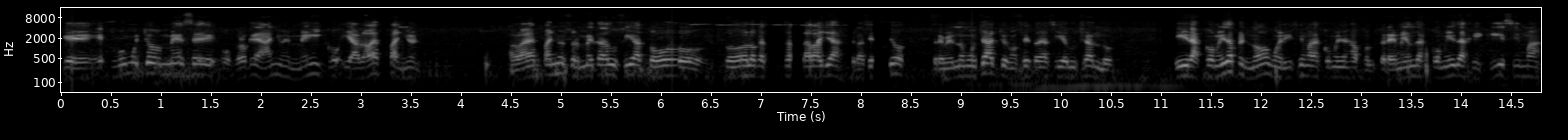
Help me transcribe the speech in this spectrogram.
que estuvo muchos meses, o creo que años en México, y hablaba español. Hablaba español, solo me traducía todo, todo lo que se hablaba allá, gracias a Dios. Tremendo muchacho, no sé, todavía sigue luchando. Y las comidas, pues no, buenísimas las comidas Japón, tremendas comidas, riquísimas.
